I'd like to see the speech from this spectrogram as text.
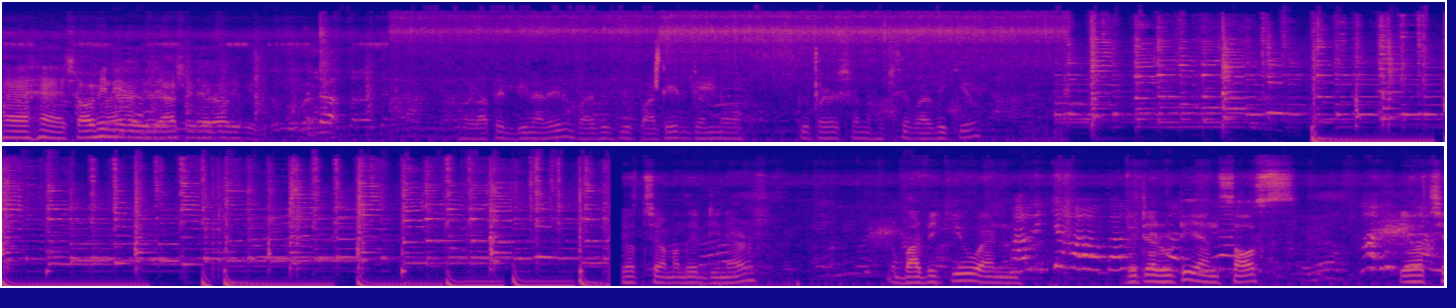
হ্যাঁ হ্যাঁ সবই নিরিবিলি আসলে নিরিবিলি। রাতের ডিনারের বার্বিকিউ পার্টির জন্য প্রিপারেশন হচ্ছে বার্বিকিউ হচ্ছে আমাদের ডিনার বার্বিকিউ অ্যান্ড দুইটা রুটি অ্যান্ড সস এ হচ্ছে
